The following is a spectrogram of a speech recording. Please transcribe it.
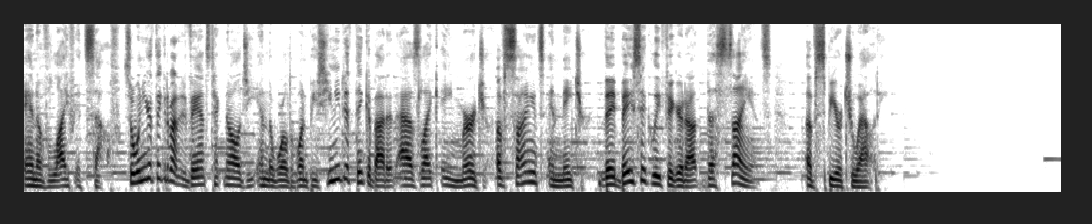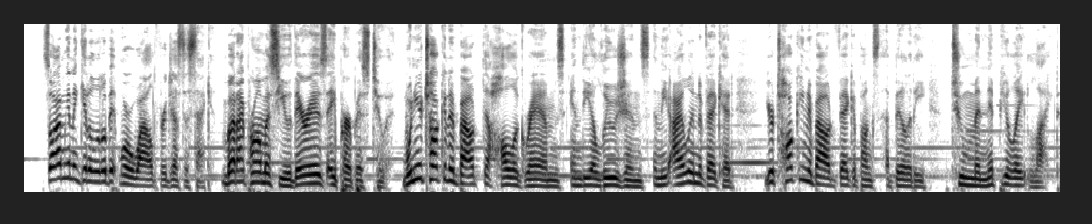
and of life itself. So when you're thinking about advanced technology in the world of One Piece, you need to think about it as like a merger of science and nature. They basically figured out the science of spirituality. So I'm gonna get a little bit more wild for just a second. But I promise you, there is a purpose to it. When you're talking about the holograms and the illusions in the island of Egghead, you're talking about Vegapunk's ability to manipulate light.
